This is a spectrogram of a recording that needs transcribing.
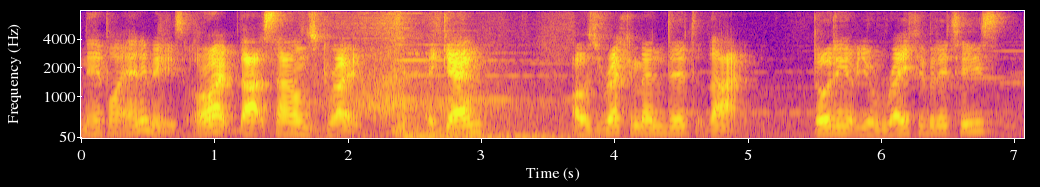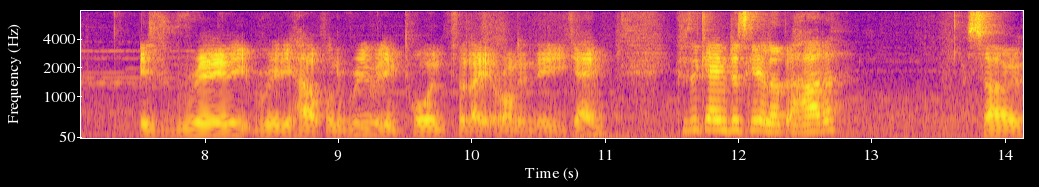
nearby enemies. Alright, that sounds great. Again, I was recommended that building up your Wraith abilities is really, really helpful and really, really important for later on in the game. Because the game does get a little bit harder. So,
